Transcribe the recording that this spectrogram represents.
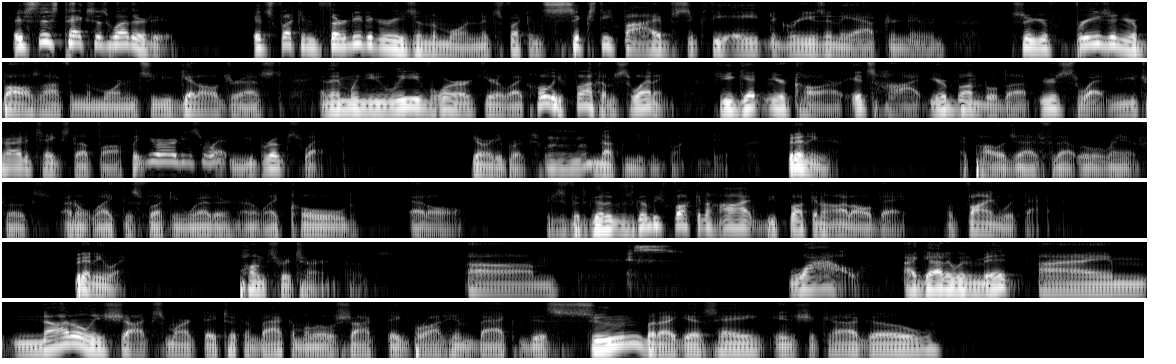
it's this Texas weather, dude. It's fucking 30 degrees in the morning. It's fucking 65, 68 degrees in the afternoon. So you're freezing your balls off in the morning. So you get all dressed. And then when you leave work, you're like, holy fuck, I'm sweating. So you get in your car. It's hot. You're bundled up. You're sweating. You try to take stuff off, but you're already sweating. You broke sweat. You already broke sweat. Mhm. Nothing you can fucking do. But anyway, I apologize for that little rant, folks. I don't like this fucking weather. I don't like cold at all. If it's gonna, if it's gonna be fucking hot, be fucking hot all day. I'm fine with that. But anyway, Punk's return, folks. Um, Yes. wow. I got to admit, I'm not only shocked Smark they took him back, I'm a little shocked they brought him back this soon, but I guess, hey, in Chicago,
